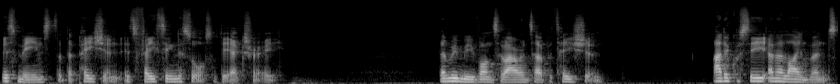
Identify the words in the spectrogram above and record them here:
This means that the patient is facing the source of the x-ray. Then we move on to our interpretation. Adequacy and alignment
